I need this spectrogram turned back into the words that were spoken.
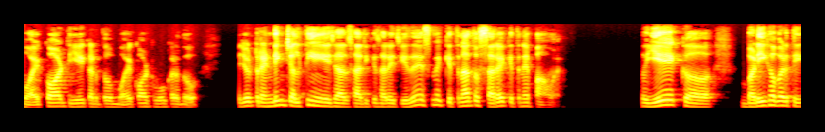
बॉयकॉट ये कर दो बॉयकॉट वो कर दो, ये जो ट्रेंडिंग चलती है ये सारी की सारी चीज़ें, इसमें कितना तो सर है, कितने पाँव है। तो ये एक बड़ी खबर थी।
